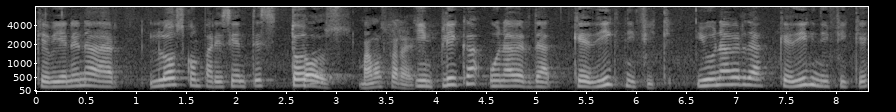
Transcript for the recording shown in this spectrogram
que vienen a dar los comparecientes todos, vamos para eso. implica una verdad que dignifique y una verdad que dignifique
